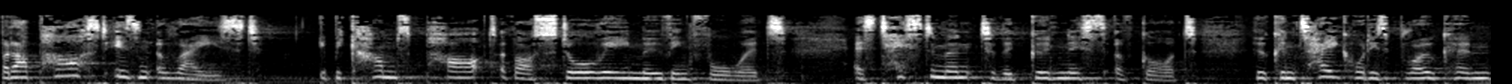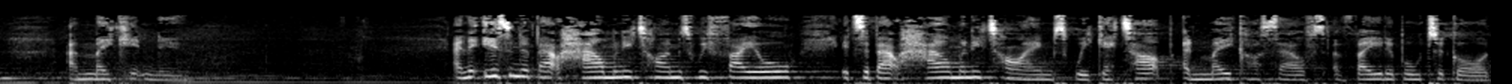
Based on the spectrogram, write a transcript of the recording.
But our past isn't erased. It becomes part of our story moving forward as testament to the goodness of God who can take what is broken and make it new. And it isn't about how many times we fail, it's about how many times we get up and make ourselves available to God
